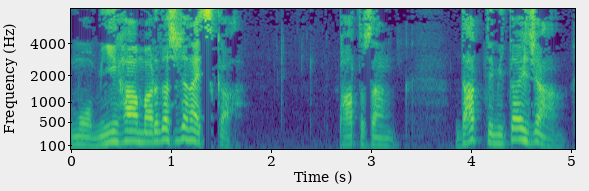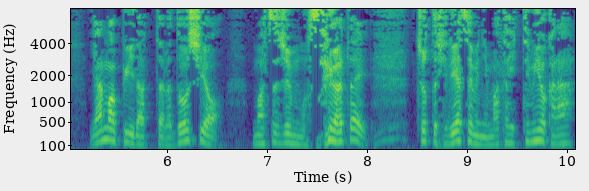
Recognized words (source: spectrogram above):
もうミーハー丸出しじゃないっすか。パートさん、だって見たいじゃん。ヤマピーだったらどうしよう。松潤も捨てがたい。ちょっと昼休みにまた行ってみようかな。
